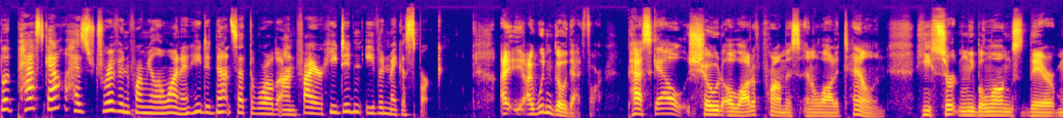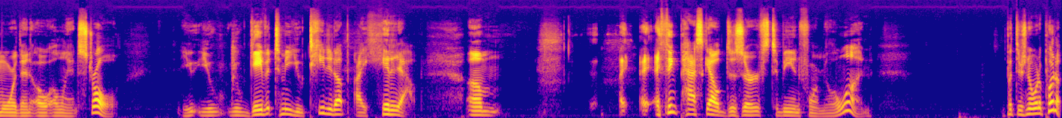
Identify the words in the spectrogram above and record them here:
But Pascal has driven Formula One and he did not set the world on fire. He didn't even make a spark. I, I wouldn't go that far. Pascal showed a lot of promise and a lot of talent. He certainly belongs there more than oh a Lance Stroll. You you you gave it to me. You teed it up. I hit it out. Um, I, I think Pascal deserves to be in Formula One, but there's nowhere to put him.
